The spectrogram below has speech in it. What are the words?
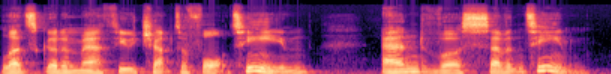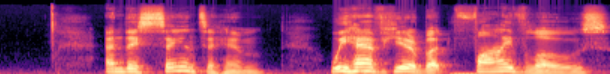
let's go to Matthew chapter 14 and verse 17. And they say unto him, We have here but five loaves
